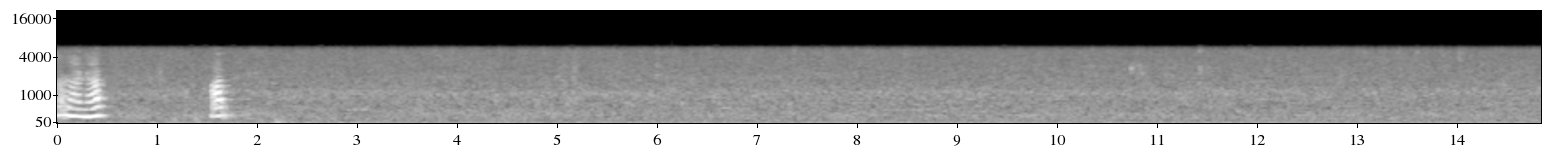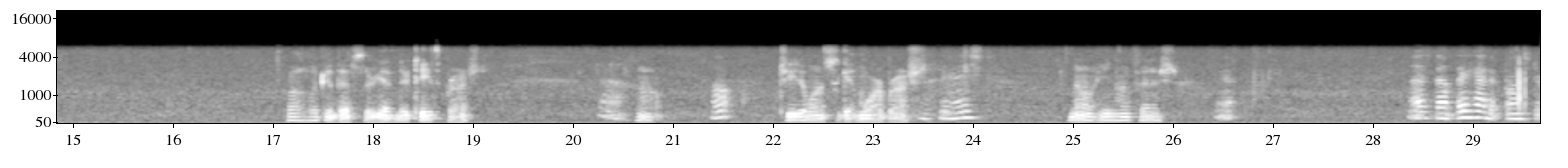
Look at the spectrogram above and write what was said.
Come on up. Up. Well, look at this. They're getting their teeth brushed. Oh. Oh. Oh. Cheetah wants to get more brushed. You finished? No, he's not finished. Yeah. I thought they had it brushed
